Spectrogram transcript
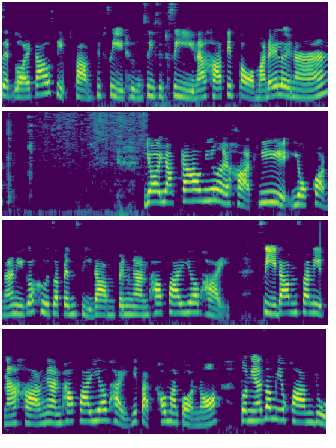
790 34ถึง44 นะคะ ติดต่อมาได้เลยนะ ยอยักษ์เก้านี่เลยค่ะ ที่ยกก่อนหน้านี้ก็คือจะเป็นสีดำเป็นงานผ้าฝ้ายเยื่อไผ่ สีดำสนิทนะคะ งานผ้าฝ้ายเยื่อไผ่ที่ตัดเข้ามาก่อนเนาะตัวนี้จะมีความอยู่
